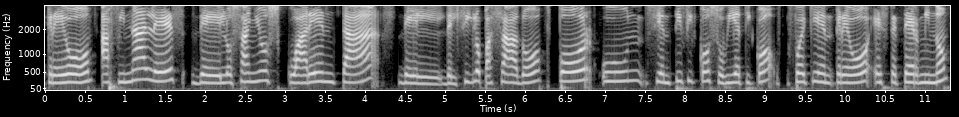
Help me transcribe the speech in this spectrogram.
creó a finales de los años 40 del, del siglo pasado por un científico soviético, fue quien creó este término.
